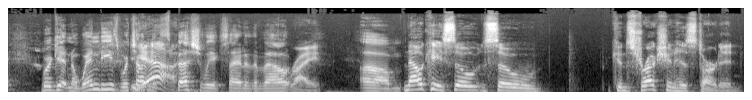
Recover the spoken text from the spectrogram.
we're getting a Wendy's, which Yeah. I'm especially excited about. Right. Um, Now, okay, so so construction has started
